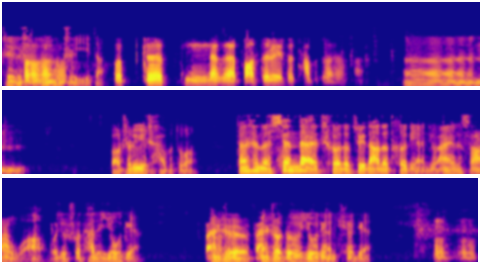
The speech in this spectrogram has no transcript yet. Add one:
这个是毋庸置疑的。不，这那个保值率都差不多的哈。嗯，保值率差不多，但是呢，现代车的最大的特点就 iX 二五啊，我就说它的优点，凡是凡事都有优点缺点。嗯嗯，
